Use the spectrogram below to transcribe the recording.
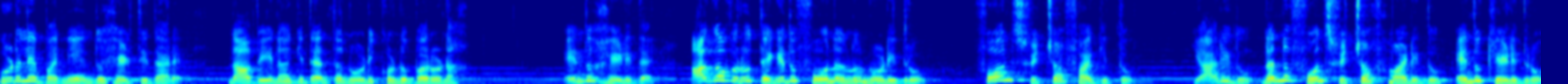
ಕೂಡಲೇ ಬನ್ನಿ ಎಂದು ಹೇಳ್ತಿದ್ದಾರೆ. ನಾವೇನಾಗಿದೆ ಅಂತ ನೋಡಿಕೊಂಡು ಬರೋಣ ಎಂದು ಹೇಳಿದೆ. ಆಗ ಅವರು ತೆಗೆದು ಫೋನನ್ನು ನೋಡಿದ್ರು. ಫೋನ್ ಸ್ವಿಚ್ ಆಫ್ ಆಗಿತ್ತು. ಯಾರಿದು? ನನ್ನ ಫೋನ್ ಸ್ವಿಚ್ ಆಫ್ ಮಾಡಿದ್ದು ಎಂದು ಕೇಳಿದರು.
